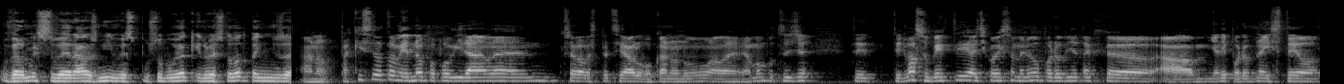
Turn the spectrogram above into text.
velmi svérázní ve způsobu, jak investovat peníze. Ano, taky si o tom jednou popovídáme, třeba ve speciálu o kanonu, ale já mám pocit, že ty, ty dva subjekty, ačkoliv se jmenují podobně, tak eh, a měli podobný styl,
